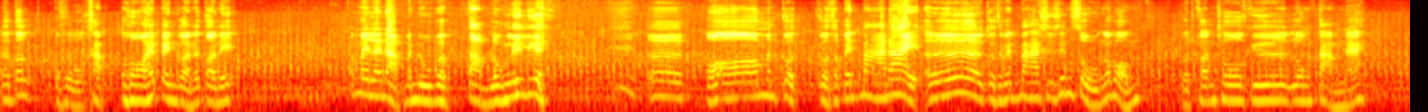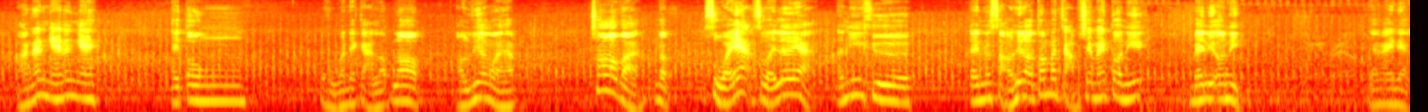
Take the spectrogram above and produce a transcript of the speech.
เราต้อง โอ้โห ขับฮอให้เป็นก่อนนะตอนนี้ทำไมระดับมันดูแบบต่ำลงเรื่อยๆ เออ อ๋ออมันกด กดสเปซบาร์ได้ เออ กดสเปซบาร์คือขึ้นสูงครับผม กดคอนโทรลคือลงต่ำนะ อ่านั่นไง นั่นไง ไอตรง โอ้โห บรรยากาศรอบๆ เอาเรื่องว่ะครับ ชอบอะ แบบ สวยอะสวยเลยอะแล้วนี่คือไดโนเสาร์ที่เราต้องมาจับใช่ไหมตัวนี้เบลิโอนิกยังไงเนี่ย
